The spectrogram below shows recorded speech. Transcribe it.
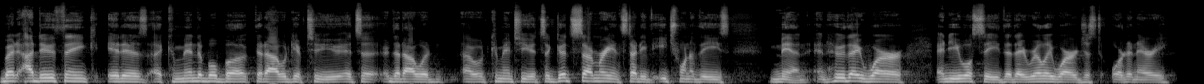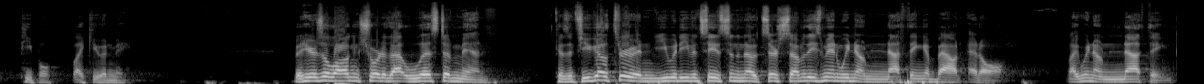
But I do think it is a commendable book that I would give to you. It's a that I would I would commend to you. It's a good summary and study of each one of these men and who they were, and you will see that they really were just ordinary people like you and me. But here's a long and short of that list of men. Because if you go through, and you would even see this in the notes, there's some of these men we know nothing about at all. Like we know nothing.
